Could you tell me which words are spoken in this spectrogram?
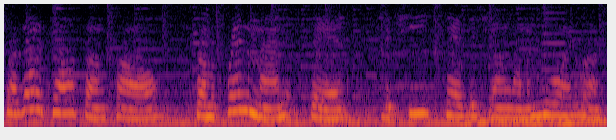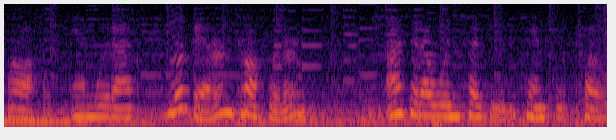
So I got a telephone call from a friend of mine that said that she had this young woman who wanted to run for office, and would I look at her and talk with her? I said I wouldn't touch it with a 10 foot pole.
